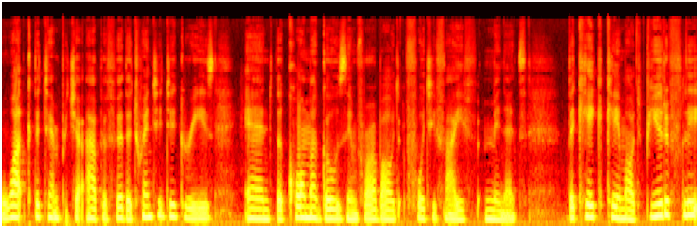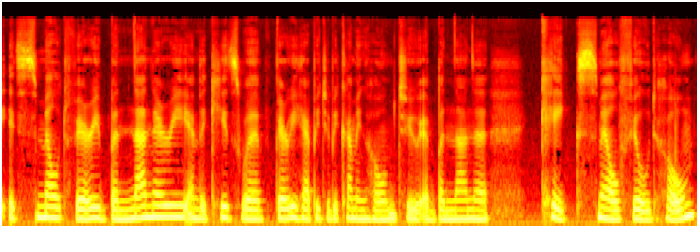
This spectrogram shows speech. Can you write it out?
walk the temperature up a further 20 degrees and the korma goes in for about 45 minutes. The cake came out beautifully. It smelled very bananary, and the kids were very happy to be coming home to a banana cake smell filled home.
